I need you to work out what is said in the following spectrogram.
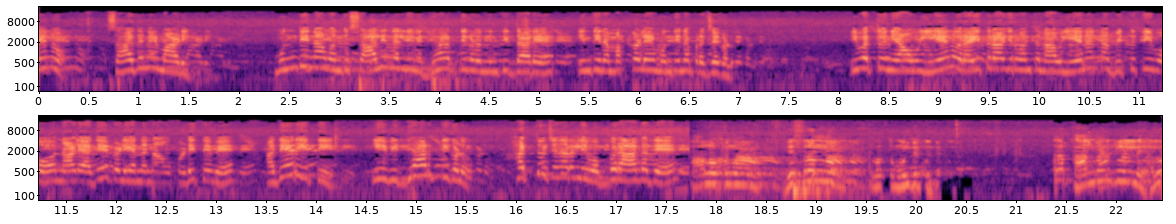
ಏನು ಸಾಧನೆ ಮಾಡಿ, ಮುಂದಿನ ಒಂದು ಸಾಲಿನಲ್ಲಿ ವಿದ್ಯಾರ್ಥಿಗಳು ನಿಂತಿದ್ದಾರೆ, ಇಂದಿನ ಮಕ್ಕಳೇ, ಮುಂದಿನ ಪ್ರಜೆಗಳು. ಇವತ್ತು ನಾವು ಏನು ರೈತರಾಗಿರುವಂತ ನಾವು ಏನನ್ನ ಬಿತ್ತುತ್ತೀವೋ ನಾಳೆ ಅದೇ ಬೆಳೆಯನ್ನ ನಾವು ಪಡಿತೇವೆ. ಅದೇ ರೀತಿ ಈ ವಿದ್ಯಾರ್ಥಿಗಳು ಹತ್ತು ಜನರಲ್ಲಿ ಒಬ್ಬರಾಗದೆ ತಾಲೂಕಿನ ಹೆಸರನ್ನ ಇವತ್ತು ಮುಂದಿಟ್ಟಿದೆ. ಕಾನ್ವೆಂಟ್ಗಳಲ್ಲಿ ಅದು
